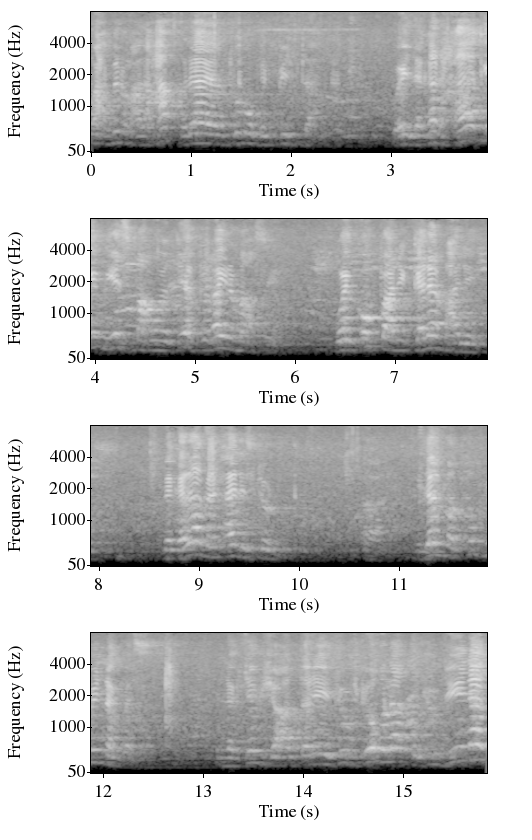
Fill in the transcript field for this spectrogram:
واحد منهم على حق لا ينصره في الفتنه وإذا كان حاكم يسمع ويطيع في غير معصية ويكف عن الكلام عليه. بكلام أهل السنة. آه. ده المطلوب منك بس. إنك تمشي عن طريق شوف شغلك وشوف دينك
